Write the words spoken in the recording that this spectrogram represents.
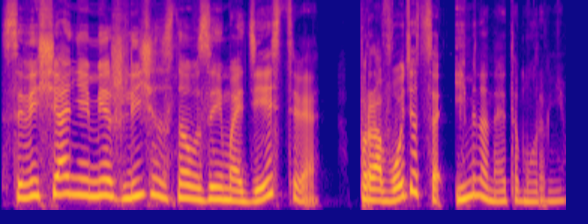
совещание межличностного взаимодействия проводятся именно на этом уровне.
